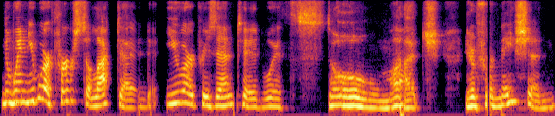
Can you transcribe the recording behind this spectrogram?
when you are first elected, you are presented with so much information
